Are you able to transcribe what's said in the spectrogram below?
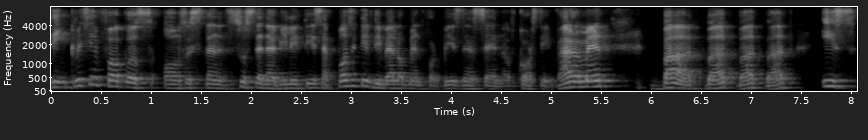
the increasing focus on sustain sustainability is a positive development for business and, of course, the environment, but, but, but, but, is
